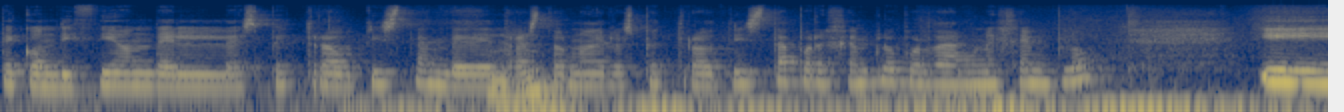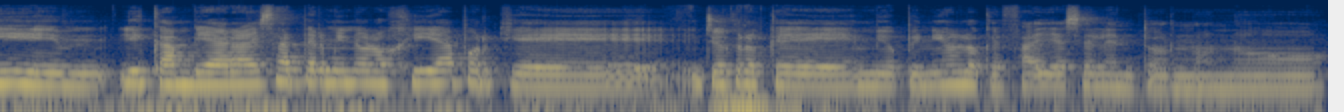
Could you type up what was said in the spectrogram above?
de condición del espectro autista en vez de trastorno del espectro autista, por ejemplo, por dar un ejemplo. Y, y, cambiar a esa terminología porque yo creo que, en mi opinión, lo que falla es el entorno, no,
